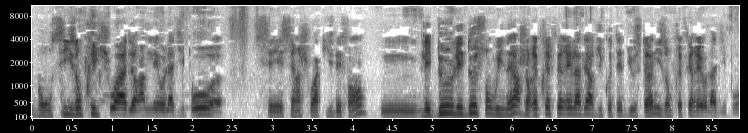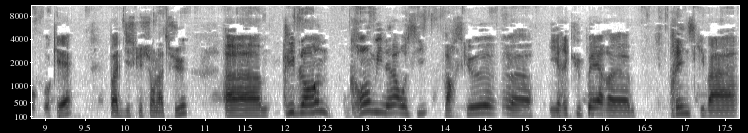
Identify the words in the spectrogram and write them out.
bon, s'ils ont pris le choix de ramener Oladipo, euh, c'est, c'est un choix qui se défend. Hum, les deux, les deux sont winners. J'aurais préféré la verte du côté de Houston. Ils ont préféré Oladipo. Ok, pas de discussion là-dessus. Euh, Cleveland, grand winner aussi parce que euh, il récupère Prince qui va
